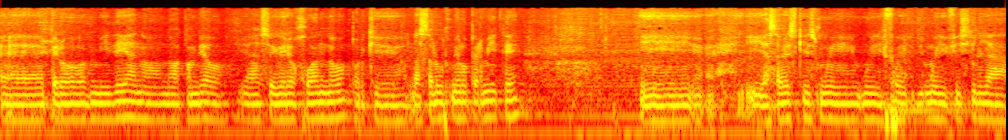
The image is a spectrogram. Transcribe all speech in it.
eh, pero mi idea no, no ha cambiado. Ya seguiré jugando porque la salud me lo permite. Y, y ya sabes que es muy, muy, muy difícil ya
